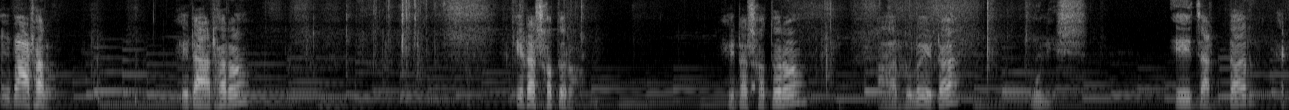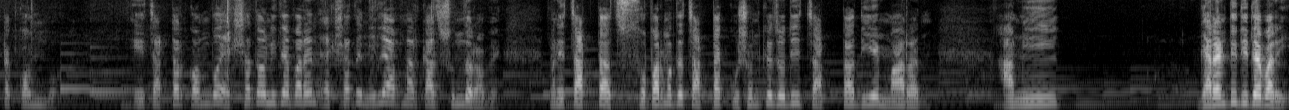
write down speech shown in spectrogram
এটা আঠারো। এটা আঠারো, এটা সতেরো। এটা সতেরো, আর হলো এটা উনিশ। এই চারটার একটা কম্বো। এই চারটার কম্বো একসাথেও নিতে পারেন, একসাথে নিলে আপনার কাজ সুন্দর হবে। মানে চারটা, সোফার মধ্যে চারটা কুশনকে যদি চারটা দিয়ে মারেন আমি গ্যারান্টি দিতে পারি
